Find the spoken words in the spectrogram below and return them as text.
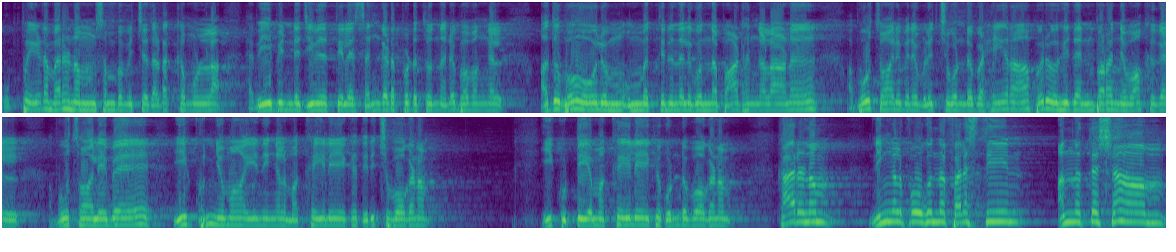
ഉപ്പയുടെ മരണം സംഭവിച്ചതടക്കമുള്ള ഹബീബിന്റെ ജീവിതത്തിലെ സങ്കടപ്പെടുത്തുന്ന അനുഭവങ്ങൾ അതുപോലും ഉമ്മത്തിന് നൽകുന്ന പാഠങ്ങളാണ്. അബൂ സാലിബിനെ വിളിച്ചുകൊണ്ട് ബഹീറ പുരോഹിതൻ പറഞ്ഞ വാക്കുകൾ അബൂ സാലിബേ ഈ കുഞ്ഞുമായി നിങ്ങൾ മക്കയിലേക്ക് തിരിച്ചു പോകണം. ഈ കുട്ടിയെ മക്കയിലേക്ക് കൊണ്ടുപോകണം. കാരണം നിങ്ങൾ പോകുന്ന ഫലസ്തീൻ അന്നത്തെ ഷാം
